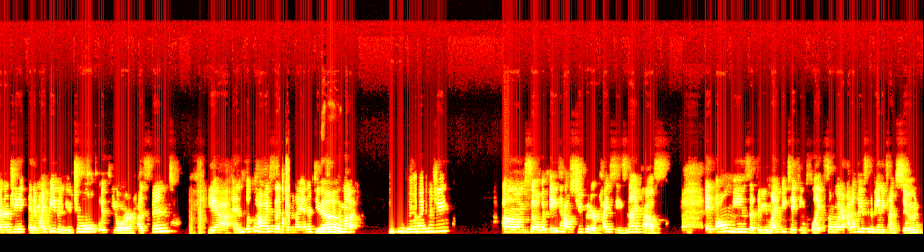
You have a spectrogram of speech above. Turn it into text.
energy, and it might be even mutual with your husband. Yeah, and look how I said Gemini energy yeah, was going to come up. Gemini energy. Um, so with eighth house Jupiter, Pisces, ninth house, it all means that there, you might be taking flight somewhere. I don't think it's going to be anytime soon,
